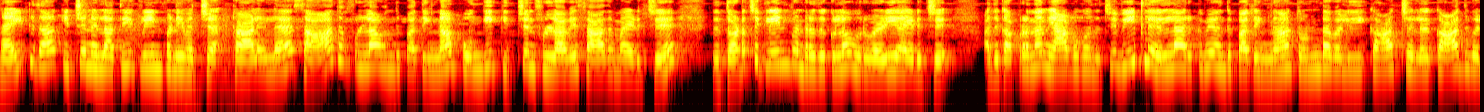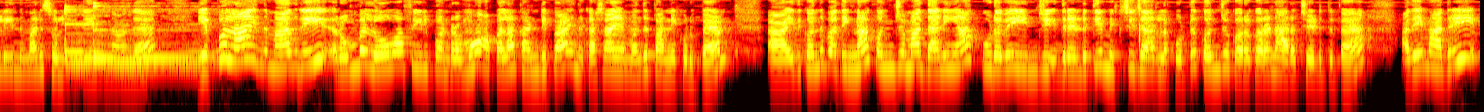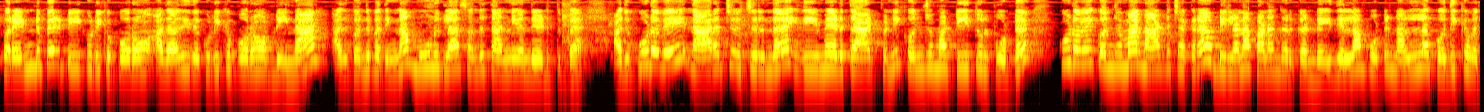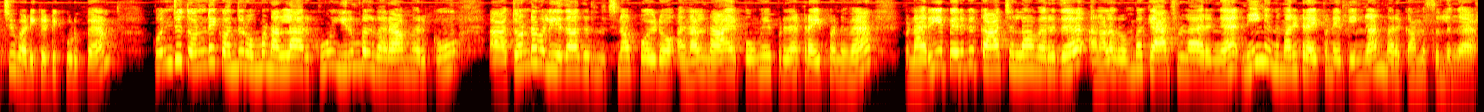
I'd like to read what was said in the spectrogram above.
Night தான் kitchen எல்லாத்தையும் clean பண்ணி வச்சேன். காலையில் சாதம் ஃபுல்லாக வந்து பார்த்திங்கன்னா பொங்கி கிச்சன் ஃபுல்லாகவே சாதம் ஆயிடுச்சு. இதை தொடச்சி க்ளீன் பண்ணுறதுக்குள்ளே ஒரு வழி ஆயிடுச்சு. அதுக்கப்புறம் தான் ஞாபகம் வந்துச்சு. வீட்டில் எல்லாருக்குமே வந்து பார்த்திங்கன்னா தொண்டை வலி காய்ச்சல் காது வலி இந்த மாதிரி சொல்லிக்கிட்டே இருந்தாங்க. எப்போல்லாம் இந்த மாதிரி ரொம்ப லோவாக ஃபீல் பண்ணுறோமோ அப்போல்லாம் கண்டிப்பாக இந்த கஷாயம் வந்து பண்ணி கொடுப்பேன். இதுக்கு வந்து பார்த்திங்கன்னா கொஞ்சமாக தனியாக கூடவே இஞ்சி இது ரெண்டுத்தையும் மிக்சி ஜாரில் போட்டு கொஞ்சம் குறை குறைன்னு அரைச்சி எடுத்துப்பேன். அதே மாதிரி இப்போ ரெண்டு பேர் டீ குடிக்க போகிறோம் அதாவது இதை குடிக்க போகிறோம் அப்படின்னா அதுக்கு வந்து பார்த்திங்கன்னா மூணு கிளாஸ் வந்து தண்ணி வந்து எடுத்துப்பேன். அது கூடவே இந்த அரைச்சி வச்சுருந்த இதையுமே எடுத்து ஆட் பண்ணி கொஞ்சமாக டீ தூள் போட்டு கூடவே கொஞ்சமாக நாட்டு சக்கரை அப்படி இல்லைன்னா பனங்கற்கண்டு இதெல்லாம் போட்டு நல்லா கொதிக்க வச்சு வடிகட்டி கொடுப்பேன். கொஞ்சம் தொண்டைக்கு வந்து ரொம்ப நல்லா இருக்கும் இரும்பல் வராமல் இருக்கும். தொண்டை வலி ஏதாவது இருந்துச்சுன்னா போயிடும். அதனால் நான் எப்போவுமே இப்படி தான் ட்ரை பண்ணுவேன். இப்போ நிறைய பேருக்கு காய்ச்சல்லாம் வருது. அதனால் ரொம்ப கேர்ஃபுல்லாக இருங்க. நீங்கள் இந்த மாதிரி ட்ரை பண்ணியிருக்கீங்களான்னு மறக்காமல் சொல்லுங்கள்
